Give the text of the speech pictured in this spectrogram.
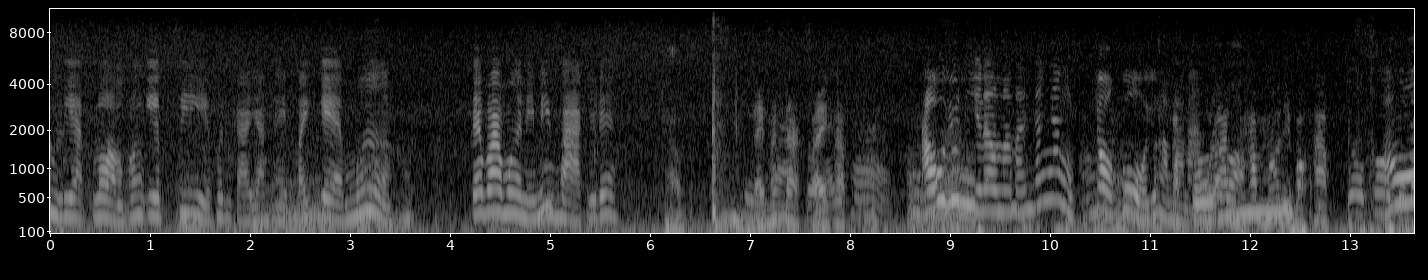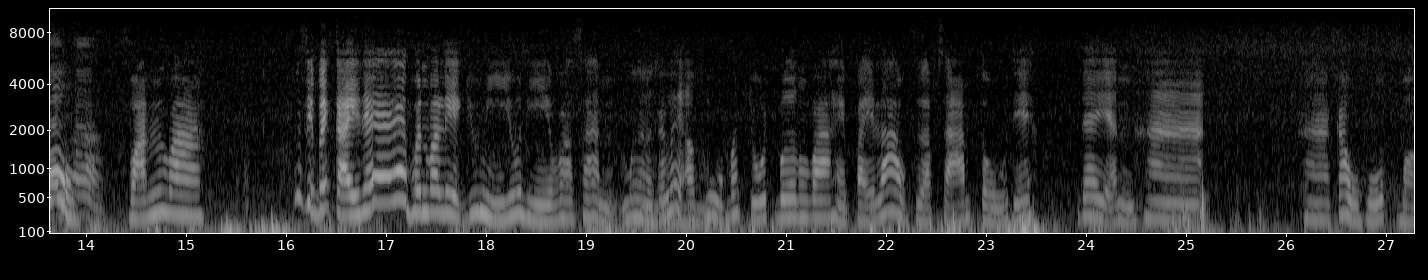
ำเรียกร้องของเอฟซีเพิ่นก็อยากให้ไปแก้มือแต่ว่ามือนี้มีฝากอยู่เด้ ครับ ได้มาจากไสครับเอาอยู่นี่แล้วนะนะยังยังโจโก้อยู่หันกับน่ะปูร้านถ้ำเฮานี่บ่ครับ โจโก้จะได้ค่ะฝันว่ามันสิไปไก่แท้เพิ่นว่าเลขอยู่หนีอยู่หนีว่าสั้นเมื่อนั้นก็เลยเอาถูกมาจุดเบิงว่าให้ไปเล่าวเกือบสามตัวเด้ได้อันห้าห้าเก้าหกบ่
